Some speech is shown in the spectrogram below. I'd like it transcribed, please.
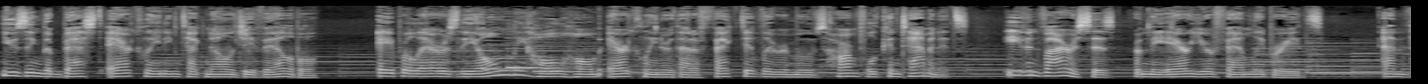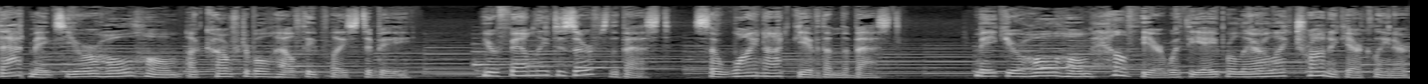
Using the best air cleaning technology available, Aprilaire is the only whole home air cleaner that effectively removes harmful contaminants, even viruses, from the air your family breathes. And that makes your whole home a comfortable, healthy place to be. Your family deserves the best, so why not give them the best? Make your whole home healthier with the Aprilaire Electronic Air Cleaner.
